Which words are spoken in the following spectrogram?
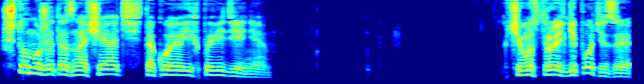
что может означать такое их поведение?» К чему строить гипотезы,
